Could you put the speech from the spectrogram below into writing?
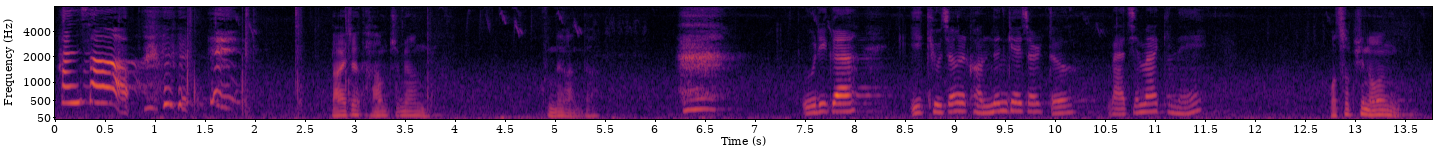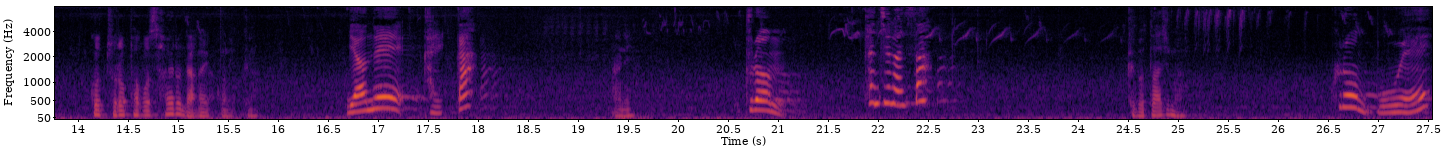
한섭. 나 이제 다음 주면 군대 간다. 우리가 이 교정을 걷는 계절도 마지막이네. 어차피 넌 곧 졸업하고 사회로 나갈 거니까. 면회 갈까? 아니, 그럼 편지만 써? 그것도 하지 마. 그럼 뭐해?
